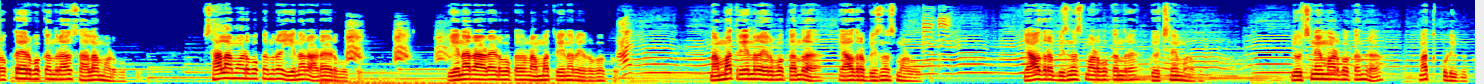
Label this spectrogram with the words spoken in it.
ರೊಕ್ಕ ಇರ್ಬೇಕಂದ್ರ ಸಾಲ ಮಾಡ್ಬೇಕು. ಸಾಲ ಮಾಡ್ಬೇಕಂದ್ರ ಏನಾರ ಅಡ ಇಡ್ಬೇಕು. ಏನಾರ ಅಡ ಇಡ್ಬೇಕಂದ್ರ ನಮ್ಮ ಹತ್ರ ಏನಾರ ಇರ್ಬೇಕು. ನಮ್ಮ ಹತ್ರ ಏನಾರ ಇರ್ಬೇಕಂದ್ರ ಯಾವ್ದಾರ ಬಿಸ್ನೆಸ್ ಮಾಡ್ಬೇಕು. ಯಾವ್ದಾರ ಬಿಸ್ನೆಸ್ ಮಾಡ್ಬೇಕಂದ್ರ ಯೋಚನೆ ಮಾಡ್ಬೇಕು. ಯೋಚನೆ ಮಾಡ್ಬೇಕಂದ್ರ ಮತ್ ಕುಡಿಬೇಕು.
